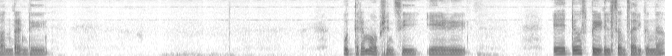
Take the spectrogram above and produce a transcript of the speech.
പന്ത്രണ്ട്. ഉത്തരം ഓപ്ഷൻ സി ഏഴ്. ഏറ്റവും സ്പീഡിൽ സംസാരിക്കുന്ന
